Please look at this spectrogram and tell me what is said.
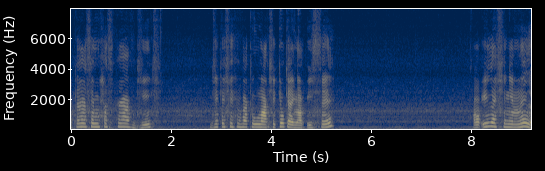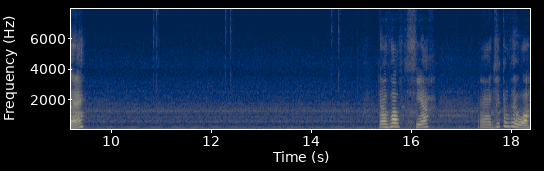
A teraz ja muszę sprawdzić, gdzie to się chyba tłumaczy. Tutaj napisy. O ile się nie mylę, to w opcjach, e, gdzie to było?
